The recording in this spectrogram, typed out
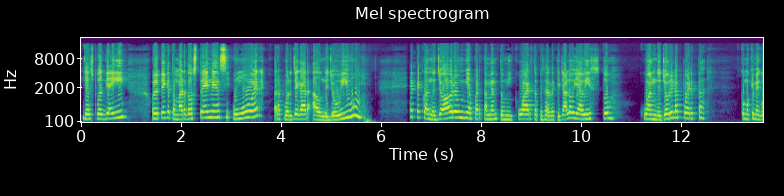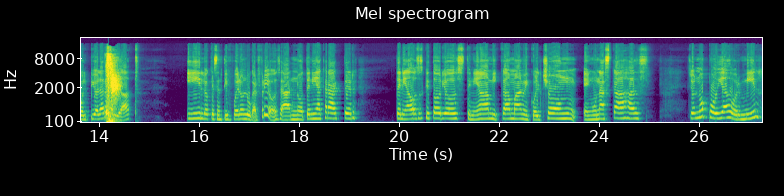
Después de ahí uno tiene que tomar dos trenes, un Uber para poder llegar a donde yo vivo. Gente, cuando yo abro mi apartamento, mi cuarto, a pesar de que ya lo había visto, cuando yo abrí la puerta, como que me golpeó la realidad y lo que sentí fue un lugar frío, o sea, no tenía carácter, tenía dos escritorios, tenía mi cama, mi colchón en unas cajas. Yo no podía dormir,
